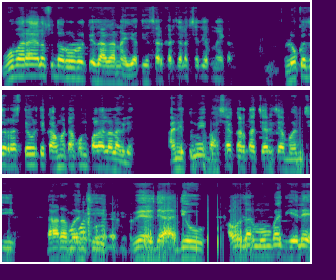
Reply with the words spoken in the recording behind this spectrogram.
उभा राहायला सुद्धा रोडवरती जागा नाही. हे सरकारच्या लक्षात येत नाही का? लोक जर रस्त्यावरती कामं टाकून पळायला लागले आणि तुम्ही भाषा करता चर्चा बनची दार बनची वेळ द्या देऊ. अहो जर मुंबईत गेले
